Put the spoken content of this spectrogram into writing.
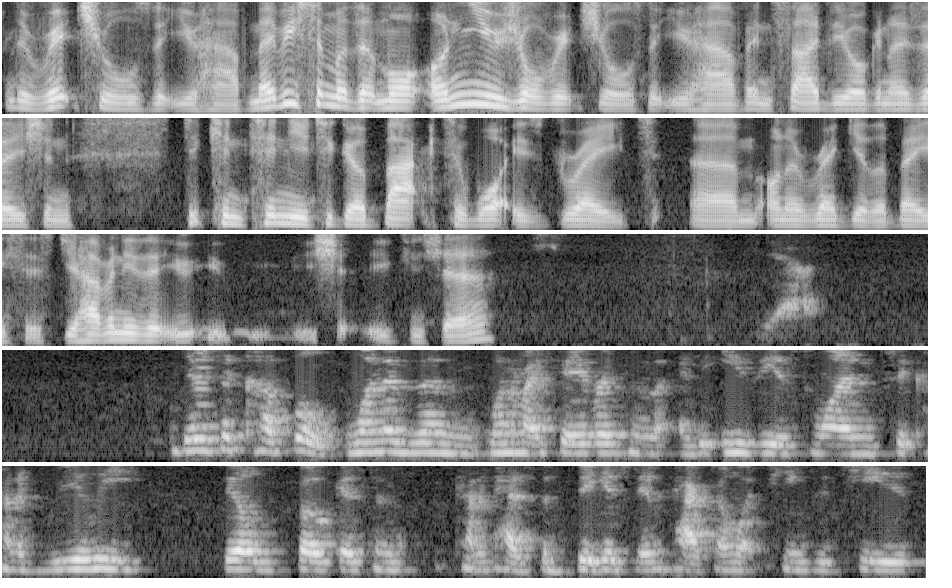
the rituals that you have, maybe some of the more unusual rituals that you have inside the organization to continue to go back to what is great um, on a regular basis. Do you have any that you, you, you, can share? Yeah. There's a couple. One of them, one of my favorites and the easiest one to kind of really build focus and kind of has the biggest impact on what teams achieve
